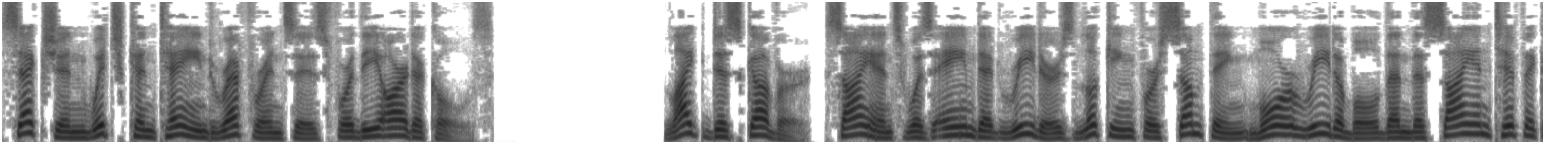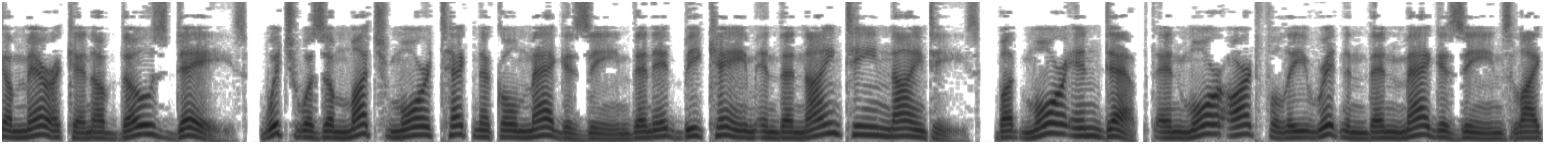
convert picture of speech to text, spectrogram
section which contained references for the articles. Like Discover, Science was aimed at readers looking for something more readable than the Scientific American of those days, which was a much more technical magazine than it became in the 1990s, but more in-depth and more artfully written than magazines like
